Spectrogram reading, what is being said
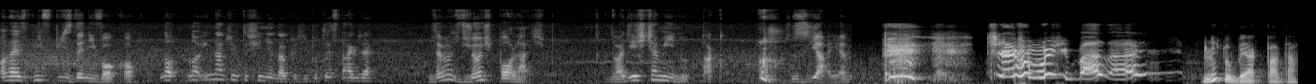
ona jest ni w pizdę, ni w oko. No, no inaczej to się nie da określić, bo to jest tak, że zamiast wziąć polać 20 minut, tak, z jajem, Czemu musi padać? Nie lubię jak pada.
